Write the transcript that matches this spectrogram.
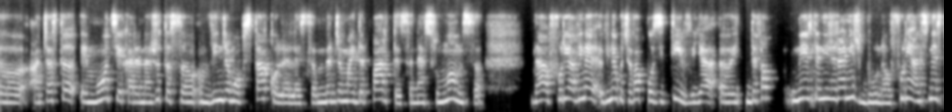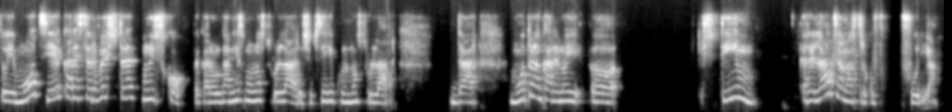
uh, această emoție care ne ajută să învingem obstacolele, să mergem mai departe, să ne asumăm, să da? Furia vine, vine cu ceva pozitiv. Ea, ă, de fapt, nu este nici rea, nici bună. Furia în sine este o emoție care servește unui scop pe care organismul nostru îl are și psihicul nostru îl are. Dar modul în care noi uh, știm relația noastră cu furia,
